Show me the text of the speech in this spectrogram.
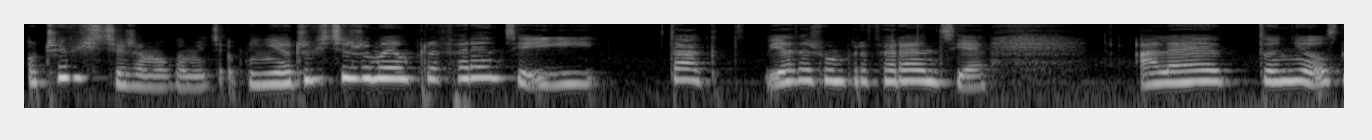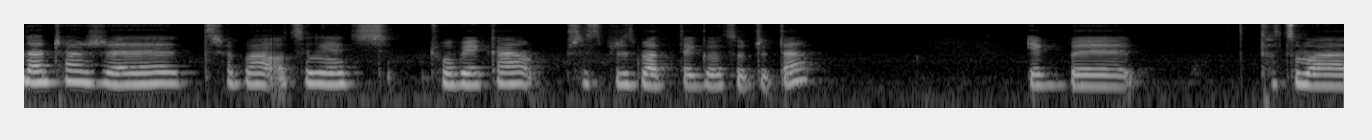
Oczywiście, że mogą mieć opinię, oczywiście, że mają preferencje i tak, ja też mam preferencje, ale to nie oznacza, że trzeba oceniać człowieka przez pryzmat tego, co czyta. Jakby to, co ma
